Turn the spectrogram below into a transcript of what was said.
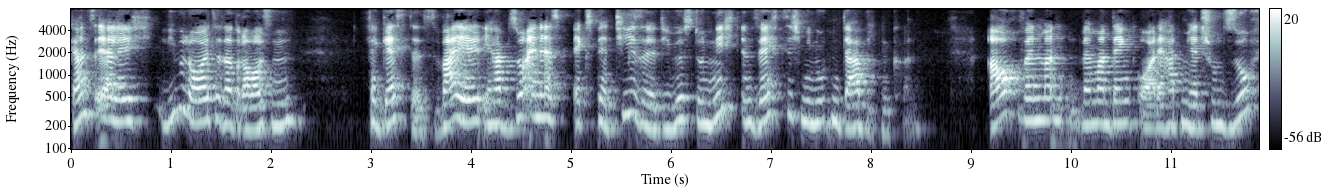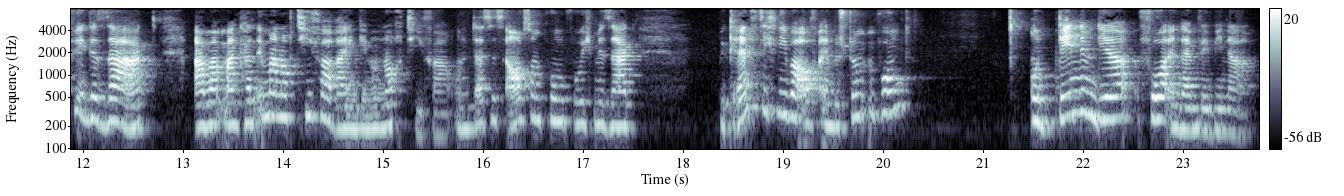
Ganz ehrlich, liebe Leute da draußen, vergesst es, weil ihr habt so eine Expertise, die wirst du nicht in 60 Minuten darbieten können. Auch wenn man, wenn man denkt, oh, der hat mir jetzt schon so viel gesagt, aber man kann immer noch tiefer reingehen und noch tiefer. Und das ist auch so ein Punkt, wo ich mir sage, begrenz dich lieber auf einen bestimmten Punkt und den nimm dir vor in deinem Webinar.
